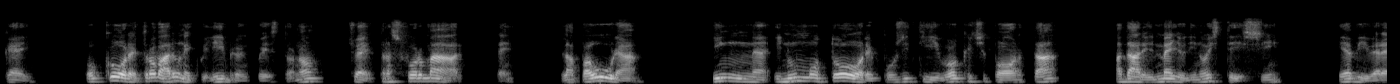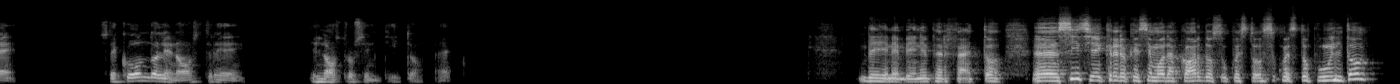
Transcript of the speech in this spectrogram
Ok? Occorre trovare un equilibrio in questo, no? Cioè trasformare la paura in, in un motore positivo che ci porta a dare il meglio di noi stessi e a vivere secondo le nostre, il nostro sentito. Ecco. Bene, bene, perfetto. Eh, sì, sì, credo che siamo d'accordo su questo, su questo punto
